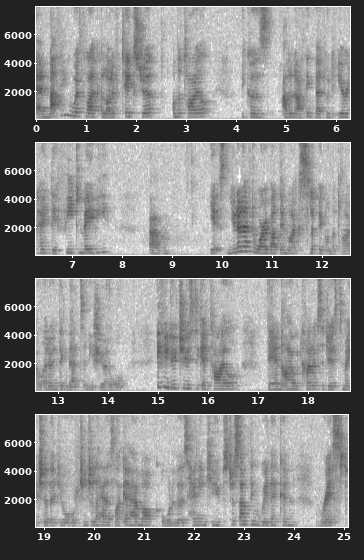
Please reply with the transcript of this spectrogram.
and nothing with like a lot of texture on the tile because I don't know I think that would irritate their feet maybe um, yes you don't have to worry about them like slipping on the tile I don't think that's an issue at all if you do choose to get tile then I would kind of suggest to make sure that your chinchilla has like a hammock or one of those hanging cubes just something where they can rest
